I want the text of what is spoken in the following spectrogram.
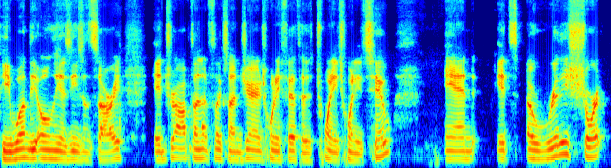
the one, the only Aziz Ansari. It dropped on Netflix on January 25th of 2022, and it's a really short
